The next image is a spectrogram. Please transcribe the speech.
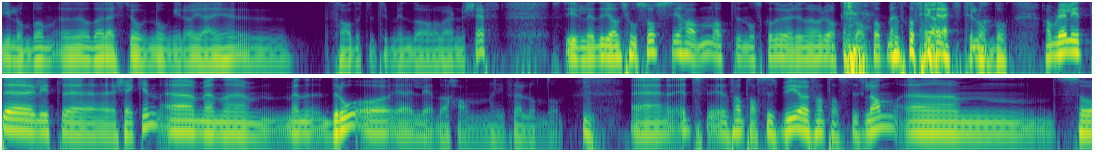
i London. Uh, og Da reiste vi over med unger, og jeg uh, sa dette til min daværende sjef, styreleder Jan Kjosås i Hanen, at nå skal du høre, nå har du akkurat ansatt meg, nå skal jeg reise til London. Han ble litt, litt shaken, men, men, dro, og jeg leda han fra London. Mm. Et, en fantastisk by og et fantastisk land. Så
